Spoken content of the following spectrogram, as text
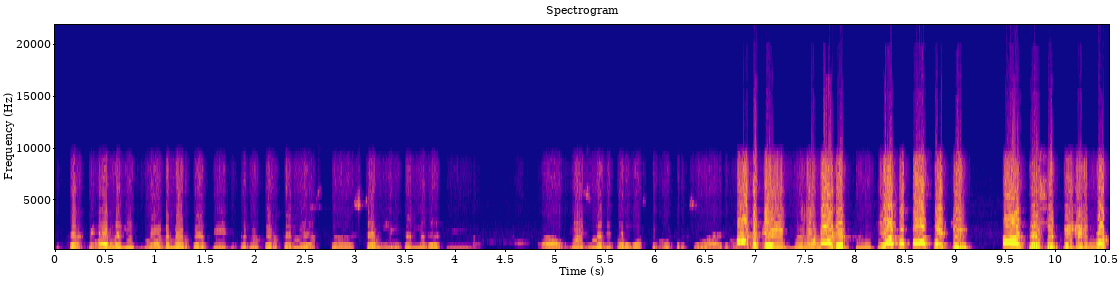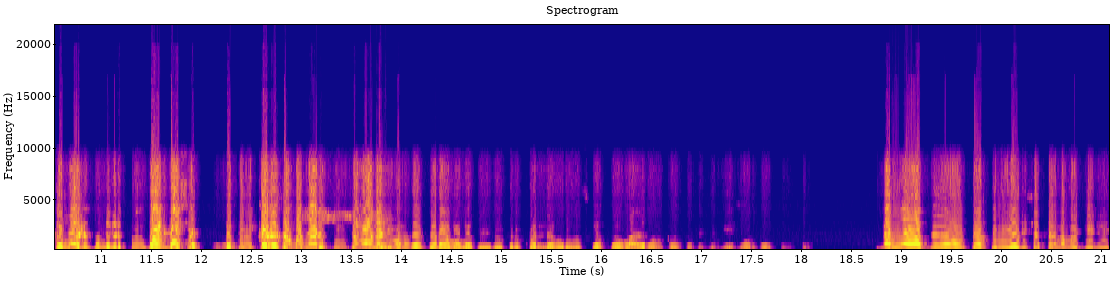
ते कळते ना लगेच मॉडेलवर कळते तिथं रोटर कमी असतं स्टॅम्पिंग कमी राहते. गेजमध्ये फरक असतो मोटरच्या वायर आता काही जुने मॉडेल तुमचे आता पाच सारखे. शेतकरी मोठे मॉडेल तुमच्याकडे तीन पॉईंट असेल तर तुम्ही कसं समजणार आहे तीनच्या मॉडेल कळतं ना आम्हाला ते रोटर खोलल्यावरच कळतं वायरवर कळतं त्याच्या गेजवर कळतं. धन्यवाद सर तुम्ही एवढी शेतकऱ्यांना माहिती दिली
